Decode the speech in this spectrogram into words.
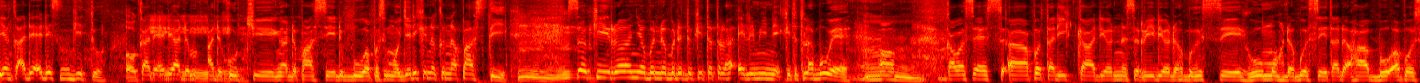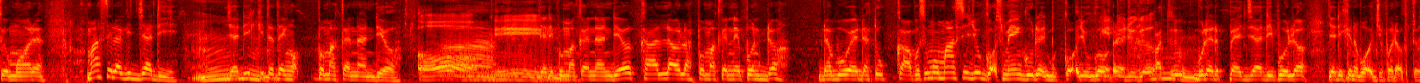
yang keadaan dia segitu. Okey. Keadaan dia ada ada kucing, ada pasir, debu apa semua. Jadi kena kena pasti. Hmm. Sekiranya benda-benda tu kita telah eliminate, kita telah buai. Hmm. Um, kawasan uh, apa tadika dia nursery dia dah bersih, rumah dah bersih, tak ada habuk apa semua dia. Masih lagi jadi. Hmm. Jadi kita tengok pemakanan dia. Oh, Ah, okey. Jadi pemakanan dia kalaulah pemakanan pun dah dah buai dah tukar apa semua masih juga seminggu dia bekok juga Itu juga. lepas tu bulan depan jadi pula jadi kena bawa jumpa doktor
